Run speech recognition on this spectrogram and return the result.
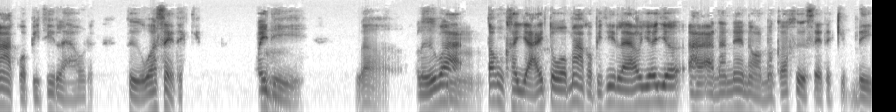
มากกว่าปีที่แล้วถือว่าเศรษฐกิจไม่ดีหรือว่าต้องขยายตัวมากกว่าปีที่แล้วเยอะๆอันนั้นแน่นอนมันก็คือเศรษฐกิจดี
